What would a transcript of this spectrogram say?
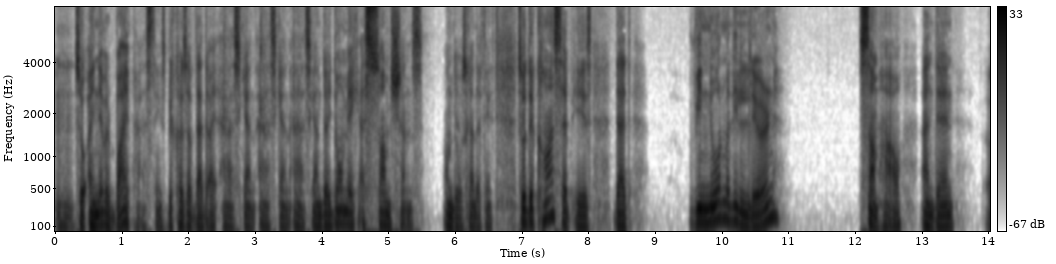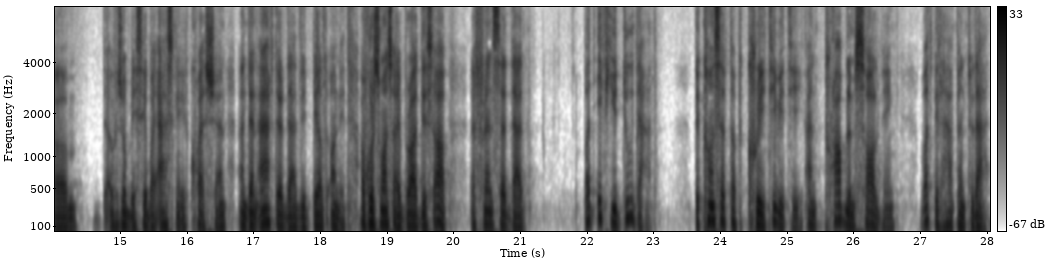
Mm-hmm. So I never bypass things. Because of that, I ask and ask and ask, and I don't make assumptions on those kind of things. So the concept is that we normally learn somehow, and then um, so basically by asking a question, and then after that we build on it. Of course, once I brought this up, a friend said that, but if you do that, the concept of creativity and problem solving, what will happen to that?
